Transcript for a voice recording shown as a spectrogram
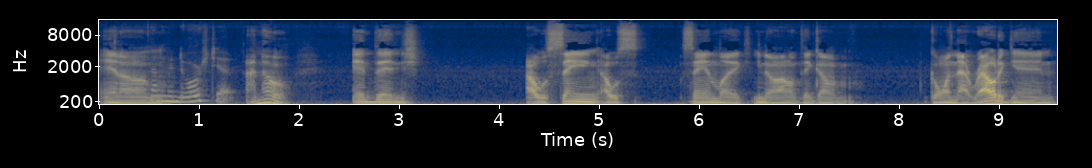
And um, Not even divorced yet. I know. And then sh- I was saying, I was saying like, you know, I don't think I'm going that route again.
